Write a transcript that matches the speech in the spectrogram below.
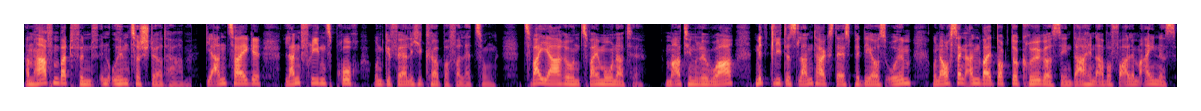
am Hafenbad 5 in Ulm zerstört haben. Die Anzeige Landfriedensbruch und gefährliche Körperverletzung. Zwei Jahre und zwei Monate. Martin Rebois, Mitglied des Landtags der SPD aus Ulm, und auch sein Anwalt Dr. Kröger sehen dahin aber vor allem eines,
